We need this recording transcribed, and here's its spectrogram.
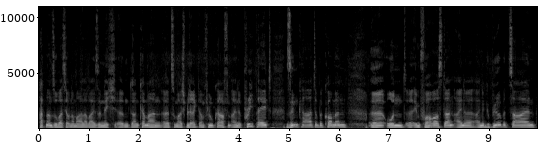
hat man sowas ja normalerweise nicht. Ähm, dann kann man äh, zum Beispiel direkt am Flughafen eine Prepaid-SIM-Karte bekommen äh, und äh, im Voraus dann eine, eine Gebühr bezahlen.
